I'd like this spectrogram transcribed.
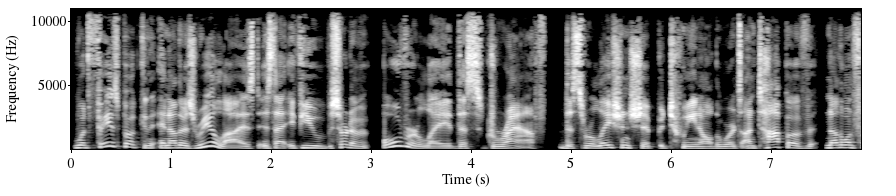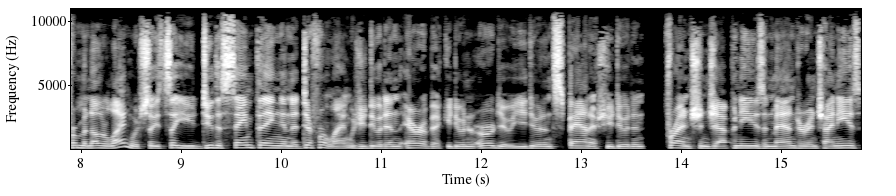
What Facebook and others realized is that if you sort of overlay this graph, this relationship between all the words on top of another one from another language. So you say you do the same thing in a different language. You do it in Arabic, you do it in Urdu, you do it in Spanish, you do it in French and Japanese and Mandarin Chinese,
